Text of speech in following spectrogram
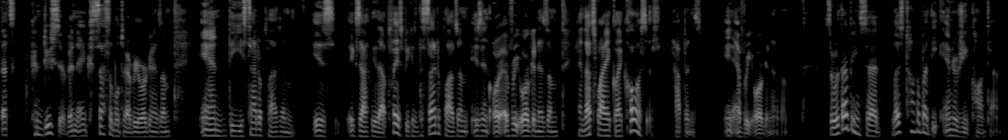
that's conducive and accessible to every organism. And the cytoplasm is exactly that place because the cytoplasm is in every organism, and that's why glycolysis happens in every organism. So with that being said, let's talk about the energy content.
